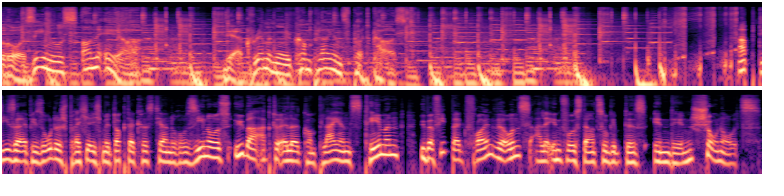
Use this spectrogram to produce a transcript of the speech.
Rosinus on Air, der Criminal Compliance Podcast. Ab dieser Episode spreche ich mit Dr. Christian Rosinus über aktuelle Compliance-Themen. Über Feedback freuen wir uns. Alle Infos dazu gibt es in den Show Notes.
